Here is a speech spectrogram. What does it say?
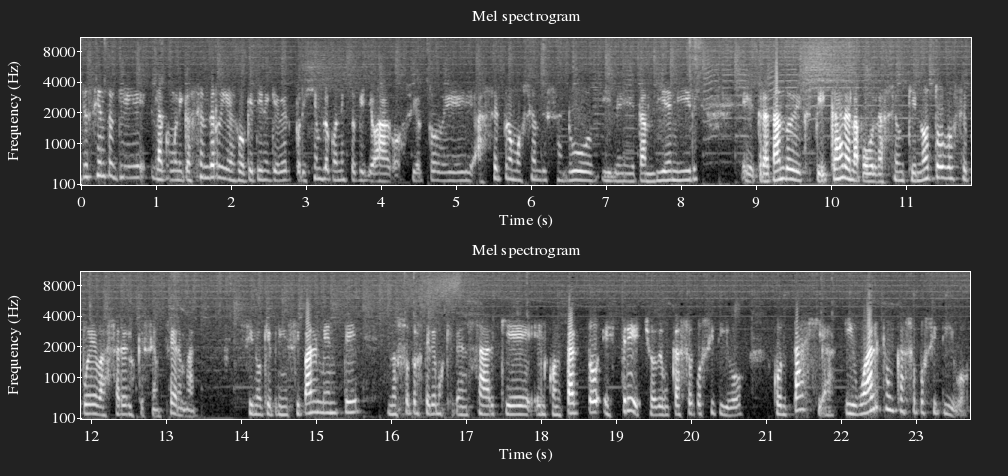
yo siento que la comunicación de riesgo que tiene que ver, por ejemplo, con esto que yo hago, ¿cierto? De hacer promoción de salud y de también ir eh, tratando de explicar a la población que no todo se puede basar en los que se enferman, sino que principalmente nosotros tenemos que pensar que el contacto estrecho de un caso positivo contagia igual que un caso positivo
